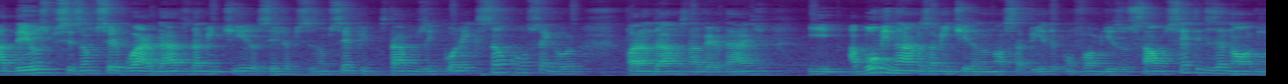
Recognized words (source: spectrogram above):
a Deus, precisamos ser guardados da mentira, ou seja, precisamos sempre estarmos em conexão com o Senhor para andarmos na verdade e abominarmos a mentira na nossa vida, conforme diz o Salmo 119,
